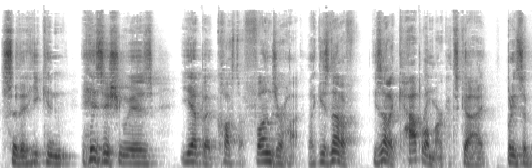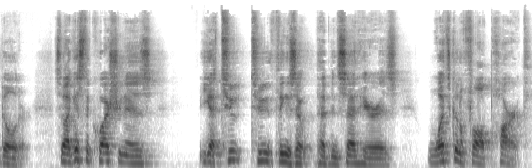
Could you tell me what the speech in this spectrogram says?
so that he can his issue is yeah, but cost of funds are high. Like he's not a he's not a capital markets guy, but he's a builder. So I guess the question is, you got two two things that have been said here is what's going to fall apart,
